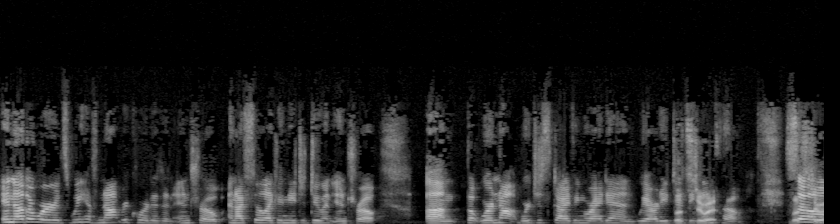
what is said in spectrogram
In other words, we have not recorded an intro, and I feel like I need to do an intro. Um, but we're not. We're just diving right in. We already did Let's the do it. Let's so do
